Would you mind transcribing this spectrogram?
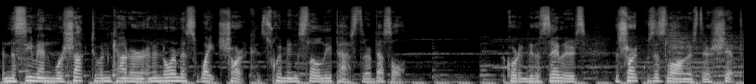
and the seamen were shocked to encounter an enormous white shark swimming slowly past their vessel. According to the sailors, the shark was as long as their ship,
